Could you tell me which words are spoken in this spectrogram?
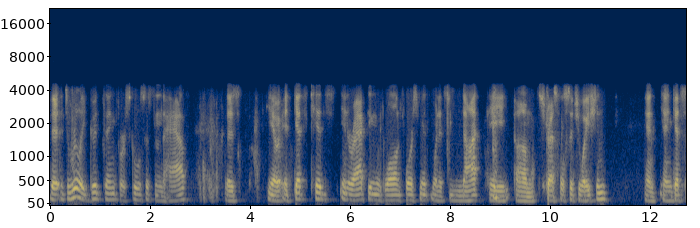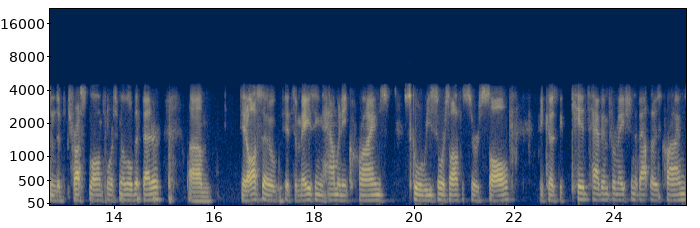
it's a really good thing for a school system to have. There's you know, it gets kids interacting with law enforcement when it's not a um, stressful situation, and and gets them to trust law enforcement a little bit better. Um, it also it's amazing how many crimes school resource officers solve because the kids have information about those crimes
